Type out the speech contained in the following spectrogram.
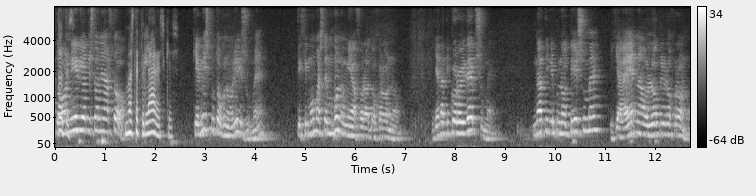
τον ίδιο της τον εαυτό. Είμαστε φιλάρεσκες. Και εμείς που το γνωρίζουμε, τη θυμόμαστε μόνο μία φορά το χρόνο για να την κοροϊδέψουμε, να την υπνοτίσουμε για ένα ολόκληρο χρόνο.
